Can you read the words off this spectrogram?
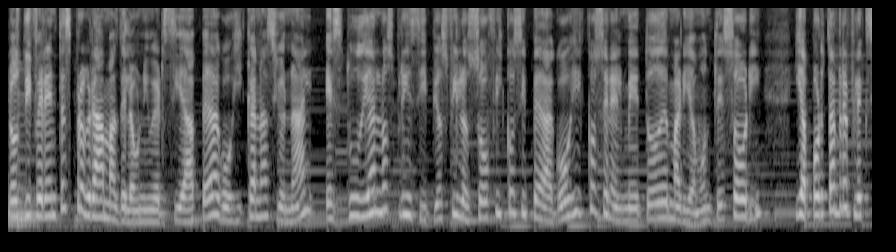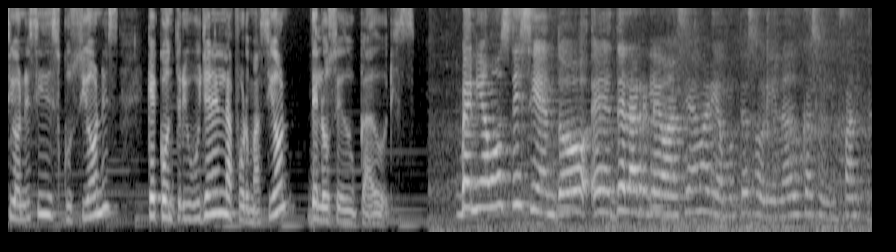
Los diferentes programas de la Universidad Pedagógica Nacional estudian los principios filosóficos y pedagógicos en el método de María Montessori y aportan reflexiones y discusiones que contribuyen en la formación de los educadores. Veníamos diciendo eh, de la relevancia de María Montessori en la educación infantil.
